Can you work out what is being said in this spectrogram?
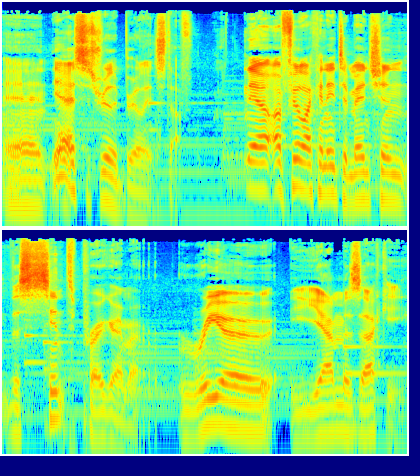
And yeah, it's just really brilliant stuff. Now, I feel like I need to mention the synth programmer, Ryo Yamazaki.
